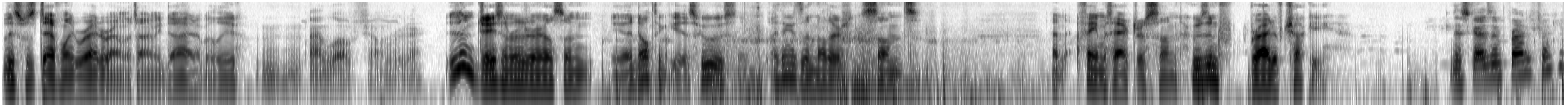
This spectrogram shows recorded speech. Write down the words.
This was definitely right around the time he died, I believe. hmm I love John Ritter. Isn't Jason Ritter also? Yeah, I don't think he is. Who is? I think it's another son's, an famous actor's son. Who's in Bride of Chucky? This guy's in Bride of Chucky?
